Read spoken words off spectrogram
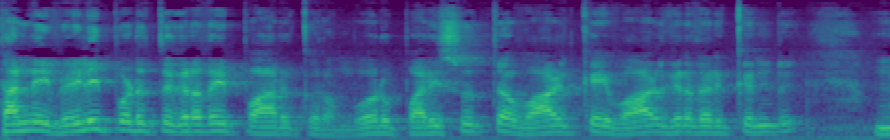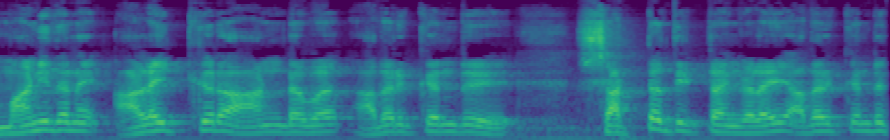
தன்னை வெளிப்படுத்துகிறதை பார்க்கிறோம். ஒரு பரிசுத்த வாழ்க்கை வாழ்கிறதற்கென்று மனிதனை அழைக்கிற ஆண்டவர் அதற்கென்று சட்டத்திட்டங்களை அதற்கென்று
